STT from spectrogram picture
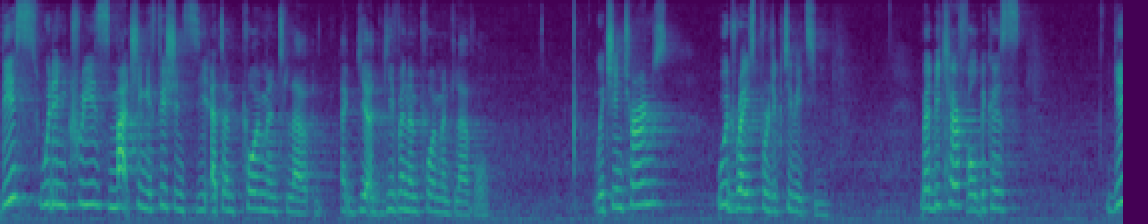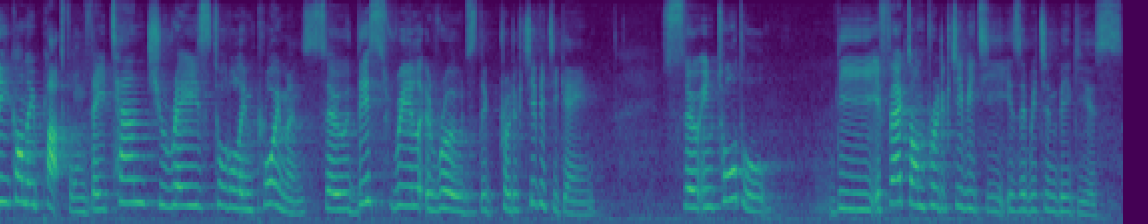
This would increase matching efficiency at, employment at given employment level, which in turn would raise productivity. But be careful because gig economy platforms, they tend to raise total employment, so this really erodes the productivity gain. So in total, the effect on productivity is a bit ambiguous.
